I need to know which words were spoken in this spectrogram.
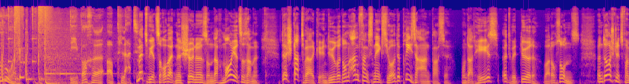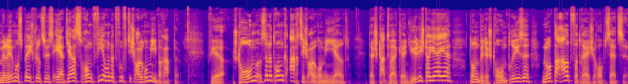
Ruhr. Die Woche ob Platt. Mit wir zu Robert eine schöne Sonntagmorgen zusammen. Der Stadtwerke in Düren und anfangs nächstes Jahr die Preise anpassen. Und das heißt, es wird dürde, war doch sonst. Eine Durchschnittsfamilie muss beispielsweise Erdjas rund 450 Euro mehr berappen. Für Strom sind es rund 80 Euro mehr Geld. Der Stadtwerke in Jülich dann bei den Strompreisen nur ein paar Altverträge absetzen.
